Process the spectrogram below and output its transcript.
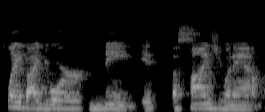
play by your name. It assigns you an animal.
